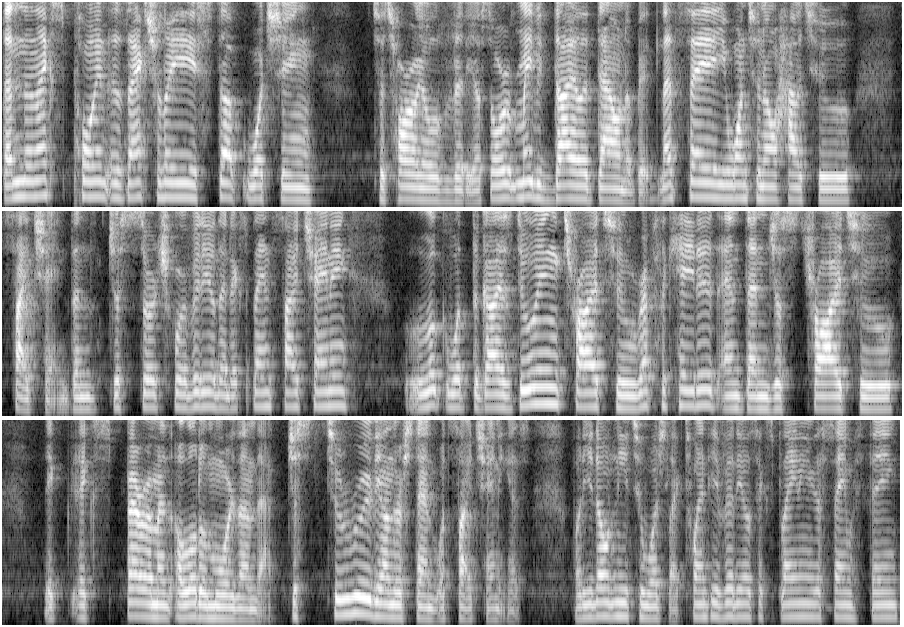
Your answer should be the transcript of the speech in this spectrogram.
Then the next point is actually stop watching tutorial videos or maybe dial it down a bit. Let's say you want to know how to sidechain. Then just search for a video that explains sidechaining, look what the guy is doing, try to replicate it, and then just try to e experiment a little more than that, just to really understand what sidechaining is. But you don't need to watch like 20 videos explaining the same thing.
